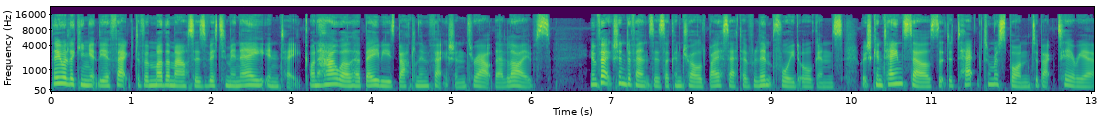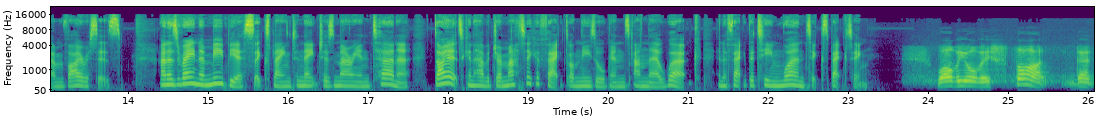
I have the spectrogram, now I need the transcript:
They were looking at the effect of a mother mouse's vitamin A intake on how well her babies battle infection throughout their lives. Infection defences are controlled by a set of lymphoid organs, which contain cells that detect and respond to bacteria and viruses. And as Reina Mebius explained to Nature's Marian Turner, diet can have a dramatic effect on these organs and their work, an effect the team weren't expecting. Well, we always thought that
